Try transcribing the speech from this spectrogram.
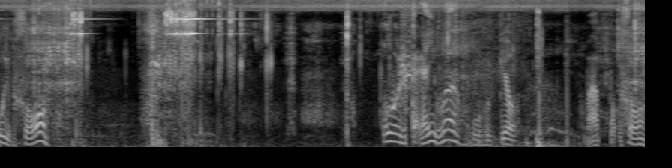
Ui, besar. Oh, dekat kayu lah. Oh, dia. Bapak besar.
